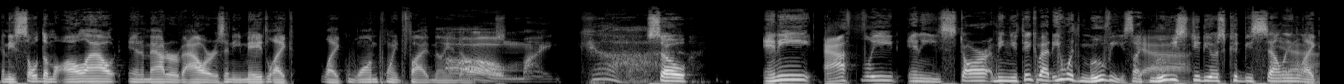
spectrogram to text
and he sold them all out in a matter of hours, and he made like like 1.5 million dollars. Oh my god! So any athlete, any star, I mean, you think about it, even with movies, like Yeah. movie studios could be selling Yeah. like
